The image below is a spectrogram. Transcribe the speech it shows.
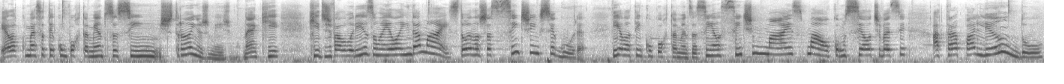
ela começa a ter comportamentos assim estranhos mesmo, né? Que, que desvalorizam ela ainda mais. Então ela já se sente insegura e ela tem comportamentos assim, ela se sente mais mal, como se ela estivesse atrapalhando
